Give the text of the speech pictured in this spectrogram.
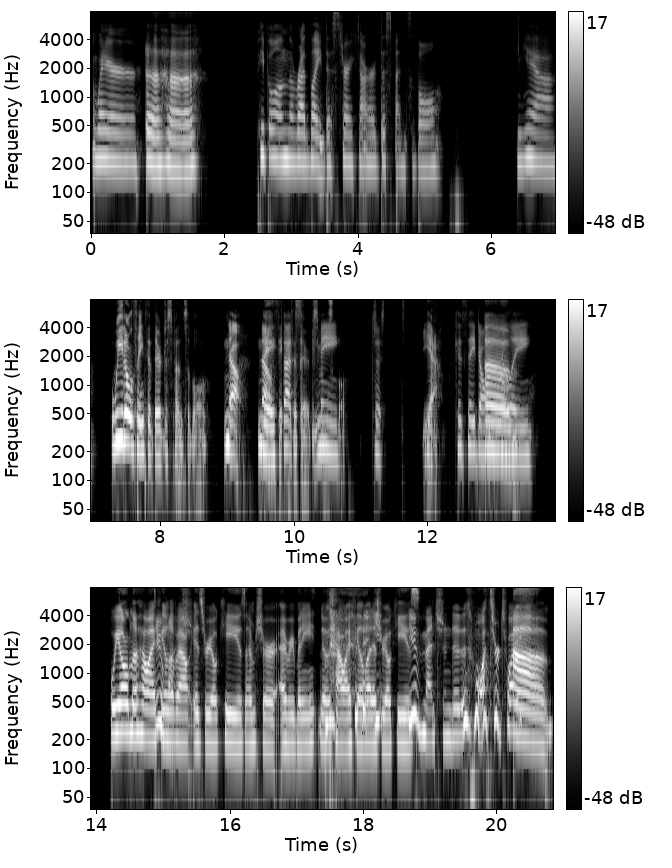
Where Uh huh. people in the red light district are dispensable. Yeah. We don't think that they're dispensable. No, no, they think that's that they're me. Just yeah, because they don't Um, really. We all know how I feel much. about Israel Keys. I'm sure everybody knows how I feel about Israel Keys. You've mentioned it once or twice. Um,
